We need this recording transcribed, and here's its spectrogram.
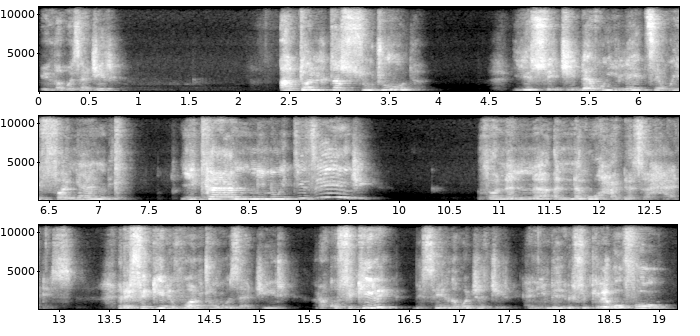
ingabo atolta sujuda. Yesijida huiletse huifanyande. Yika minuiti zinji. Dhananna annahu hadasa hadis rifikiri vwantungu zajiri rakufikiri besenga yani rifikiri hufuu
